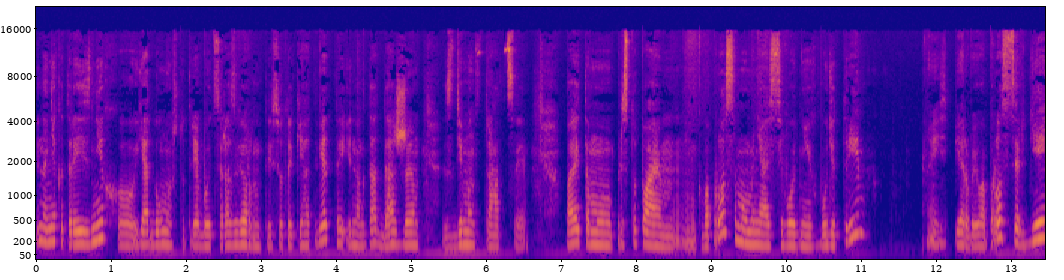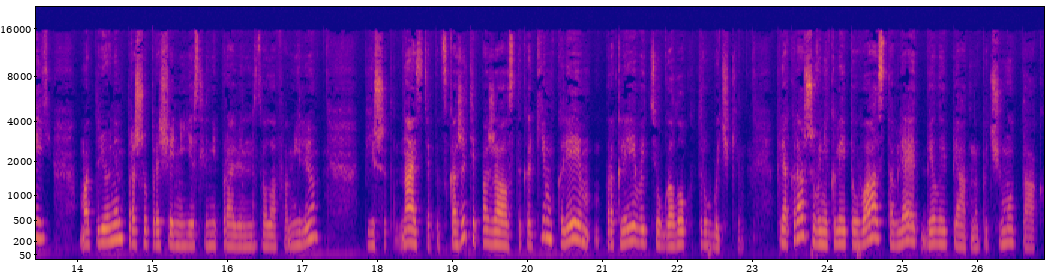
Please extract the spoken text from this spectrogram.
И на некоторые из них, э, я думаю, что требуются развернутые все-таки ответы, иногда даже с демонстрацией. Поэтому приступаем к вопросам. У меня сегодня их будет три. И первый вопрос. Сергей Матрёнин, прошу прощения, если неправильно назвала фамилию, пишет. Настя, подскажите, пожалуйста, каким клеем проклеиваете уголок трубочки? При окрашивании клей ПВА оставляет белые пятна. Почему так?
